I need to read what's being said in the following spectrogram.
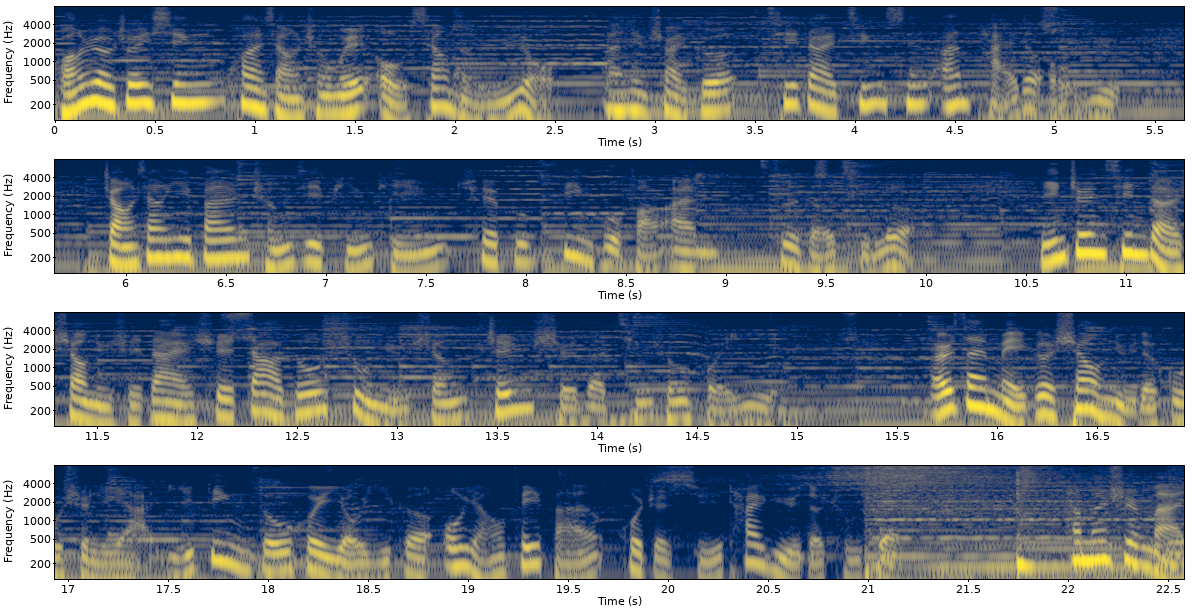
狂热追星，幻想成为偶像的女友，暗恋帅哥，期待精心安排的偶遇。长相一般，成绩平平，却不并不妨碍自得其乐。林真心的少女时代是大多数女生真实的青春回忆。而在每个少女的故事里啊，一定都会有一个欧阳非凡或者徐太宇的出现。他们是满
